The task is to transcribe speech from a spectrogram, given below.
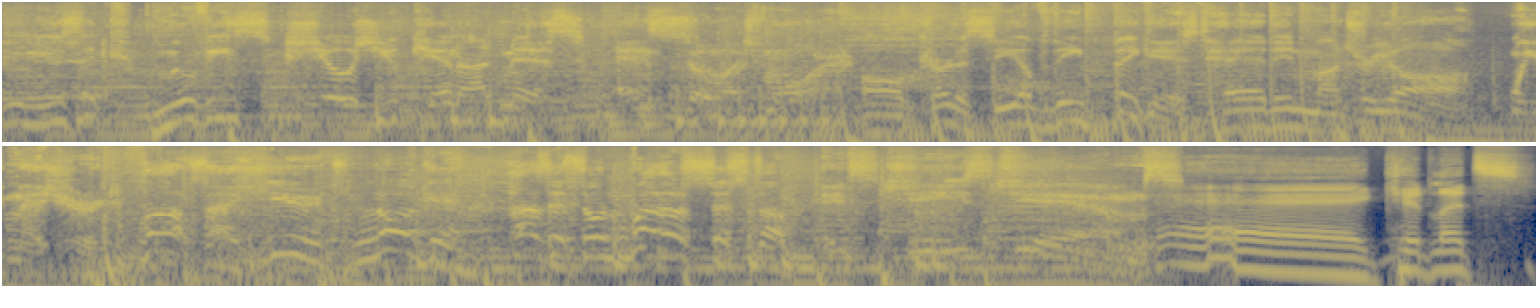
New music, movies, shows you cannot miss, and so much more. All courtesy of the biggest head in Montreal. We measured. That's a huge noggin. Has its own weather system. It's Jay's Jams. Hey, kidlets.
